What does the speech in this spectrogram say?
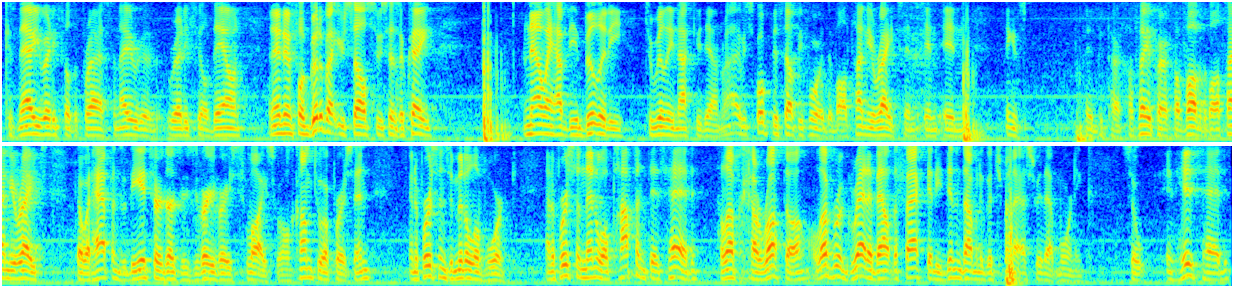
because now you already feel depressed, and now you already feel down, and then you feel good about yourself. So he says, okay now I have the ability to really knock you down. Right? We spoke this out before. The Baal Tanya writes in, in, in I think it's maybe Perchafei, Perchavav, the Baal Tanya writes that what happens, what the Yitzhar does is very, very sly. So he'll come to a person, and a person's in the middle of work. And a person then will pop into his head, he'll have charata, he'll have regret about the fact that he didn't have a good Shemana Esrei that morning. So in his head,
